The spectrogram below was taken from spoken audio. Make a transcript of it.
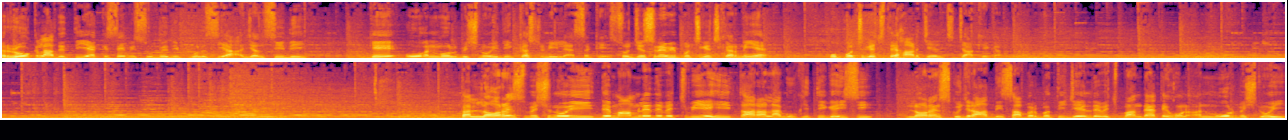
ਰੋਕ ਲਾ ਦਿੱਤੀ ਹੈ ਕਿਸੇ ਵੀ ਸੂਬੇ ਦੀ ਪੁਲਿਸ ਜਾਂ ਏਜੰਸੀ ਦੀ ਕਿ ਉਹ ਅਨਮੋਲ ਬਿਸ਼ਨੋਈ ਦੀ ਕਸਟਡੀ ਲੈ ਸਕੇ। ਸੋ ਜਿਸ ਨੇ ਵੀ ਪੁੱਛਗਿੱਛ ਕਰਨੀ ਹੈ, ਉਹ ਪੁੱਛਗਿੱਛ ਤੇ ਹਾਰ ਜੇਲ੍ਹ 'ਚ ਜਾ ਕੇ ਕਰਨੀ ਹੈ। ਤਾਂ ਲਾਰੈਂਸ ਬਿਸ਼ਨੋਈ ਦੇ ਮਾਮਲੇ ਦੇ ਵਿੱਚ ਵੀ ਇਹੀ ਧਾਰਾ ਲਾਗੂ ਕੀਤੀ ਗਈ ਸੀ। ਲਾਰੈਂਸ ਗੁਜਰਾਤ ਦੀ ਸਾਬਰਮਤੀ ਜੇਲ੍ਹ ਦੇ ਵਿੱਚ ਬੰਦ ਹੈ ਤੇ ਹੁਣ ਅਨਮੋਲ ਬਿਸ਼ਨੋਈ,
